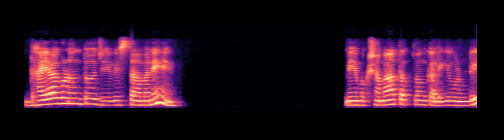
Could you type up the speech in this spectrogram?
దయాగుణంతో జీవిస్తామని మేము క్షమాతత్వం కలిగి ఉండి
